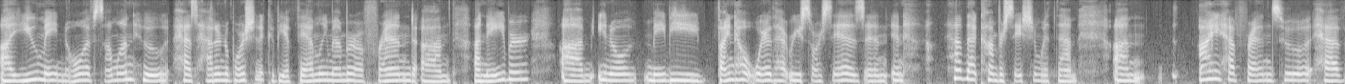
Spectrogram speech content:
Uh, you may know of someone who has had an abortion. It could be a family member, a friend, um, a neighbor. Um, you know, maybe find out where that resource is and, and have that conversation with them. Um, I have friends who have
